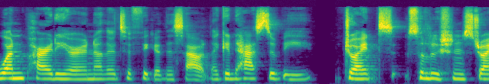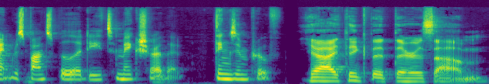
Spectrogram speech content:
one party or another to figure this out. Like it has to be joint solutions, joint responsibility to make sure that things improve. Yeah, I think that there's um,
